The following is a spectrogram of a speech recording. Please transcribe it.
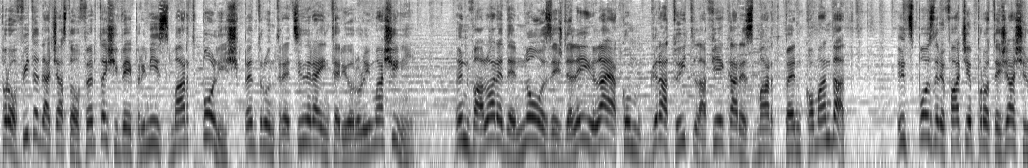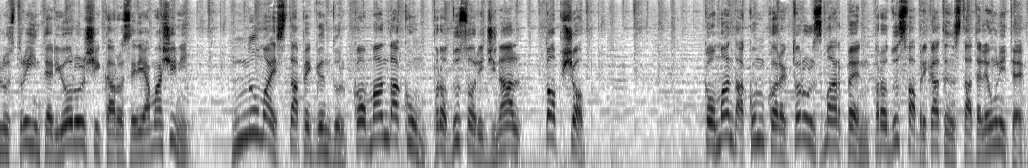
Profită de această ofertă și vei primi Smart Polish pentru întreținerea interiorului mașinii. În valoare de 90 de lei îl ai acum gratuit la fiecare Smart Pen comandat îți poți reface, proteja și lustrui interiorul și caroseria mașinii. Nu mai sta pe gânduri, comanda acum, produs original Top Shop. Comanda acum corectorul Smart Pen, produs fabricat în Statele Unite.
